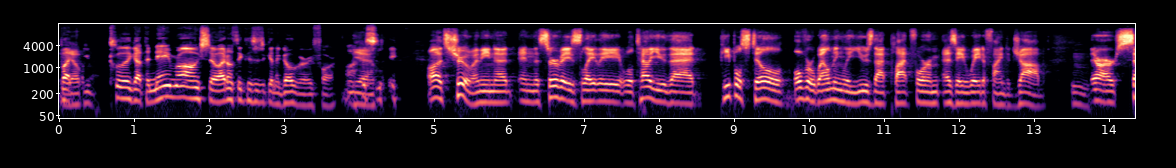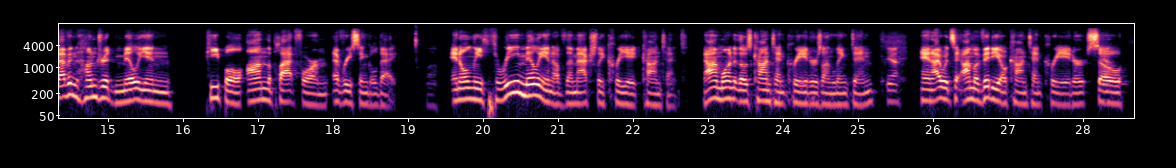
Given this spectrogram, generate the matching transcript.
but yep. you clearly got the name wrong. So I don't think this is going to go very far, honestly. Yeah. Well, it's true. I mean, uh, and the surveys lately will tell you that people still overwhelmingly use that platform as a way to find a job. Mm. There are 700 million people on the platform every single day. Wow. And only 3 million of them actually create content. Now I'm one of those content creators on LinkedIn. Yeah. And I would say I'm a video content creator. So yeah.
